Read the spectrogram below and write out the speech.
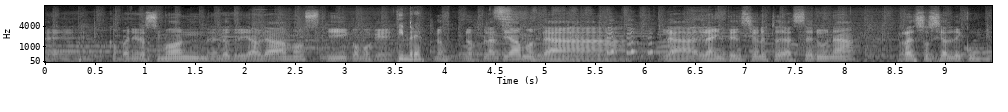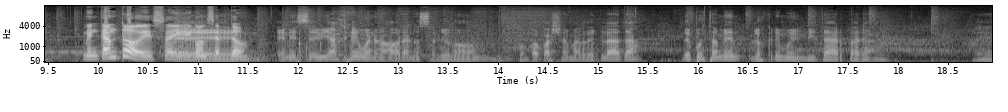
eh, el compañero Simón el otro día hablábamos y como que Timbre. nos, nos planteábamos la, la, la intención esto de hacer una red social de cumbia. Me encantó ese Eh, concepto. En ese viaje, bueno, ahora nos salió con, con Papaya Mar de Plata. Después también los queremos invitar para... eh,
